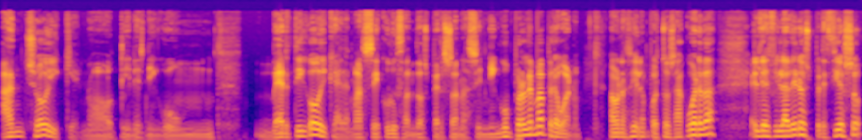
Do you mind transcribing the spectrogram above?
ancho y que no tienes ningún vértigo y que además se cruzan dos personas sin ningún problema, pero bueno, aún así le han puesto esa cuerda. El desfiladero es precioso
